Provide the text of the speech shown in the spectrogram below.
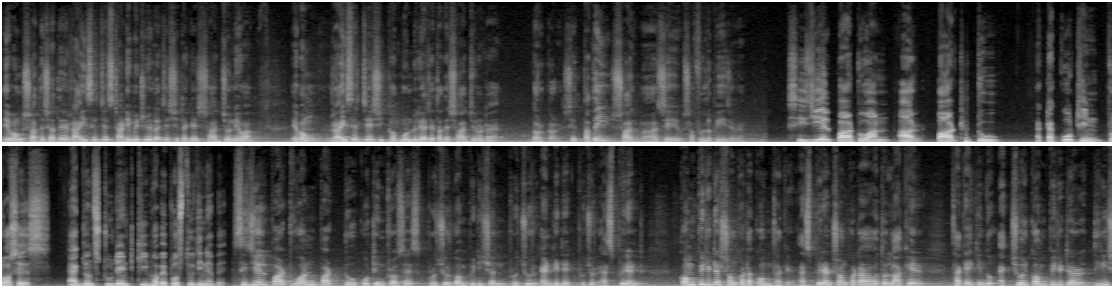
এবং সাথে সাথে রাইসের যে স্টাডি মেটেরিয়াল আছে সেটাকে সাহায্য নেওয়া এবং রাইসের যে শিক্ষক মণ্ডলী আছে তাদের সাহায্য নেওয়াটা দরকার। সে তাতেই সা- সাফল্য পেয়ে যাবে। সিজিএল পার্ট ওয়ান আর পার্ট টু একটা কঠিন প্রসেস একজন স্টুডেন্ট কীভাবে প্রস্তুতি নেবে? CGL part one, part two কঠিন প্রসেস, প্রচুর কম্পিটিশন, প্রচুর ক্যান্ডিডেট, প্রচুর অ্যাসপিরেন্ট। কম্পিটিটার সংখ্যাটা কম থাকে। অ্যাসপিরেন্ট সংখ্যাটা হয়তো লাখের থাকে, কিন্তু অ্যাকচুয়াল কম্পিটিটার তিরিশ,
